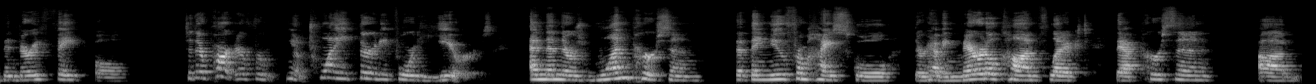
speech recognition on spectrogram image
been very faithful to their partner for, you know, 20, 30, 40 years. And then there's one person that they knew from high school. They're having marital conflict. That person um,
